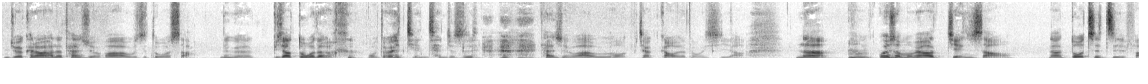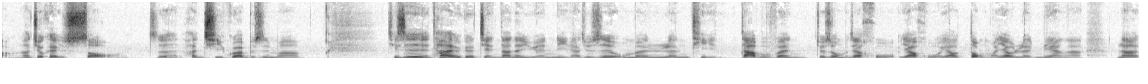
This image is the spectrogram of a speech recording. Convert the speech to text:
你就会看到它的碳水化合物是多少。那个比较多的，我都会简称就是 碳水化合物哦，比较高的东西啊。那 为什么我们要减少？那多吃脂肪，那就可以瘦？这很奇怪，不是吗？其实它有一个简单的原理啦，就是我们人体大部分就是我们在活要活要动嘛，要有能量啊。那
